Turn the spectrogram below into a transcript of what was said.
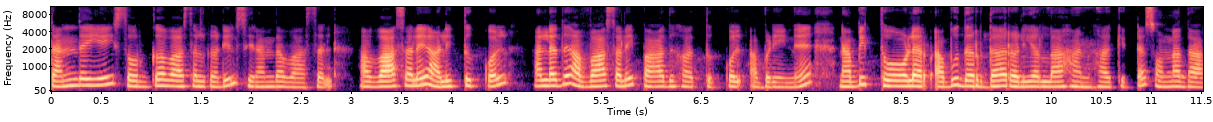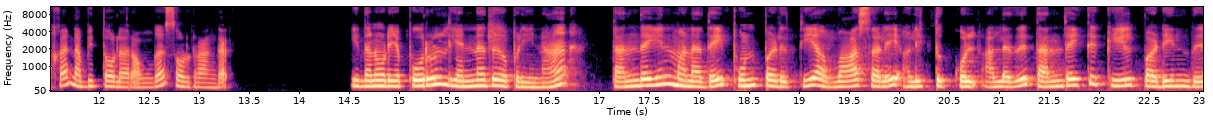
தந்தையை சொர்க்க வாசல்களில் சிறந்த வாசல் அவ்வாசலை அழித்துக்கொள் அல்லது அவ்வாசலை பாதுகாத்துக்கொள் அப்படின்னு நபித்தோழர் அபுதர்தார் அலி அல்லாஹ் அன்ஹா கிட்ட சொன்னதாக நபித்தோழர் அவங்க சொல்கிறாங்க இதனுடைய பொருள் என்னது அப்படின்னா தந்தையின் மனதை புண்படுத்தி அவ்வாசலை அழித்துக்கொள் அல்லது தந்தைக்கு கீழ்ப்படிந்து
